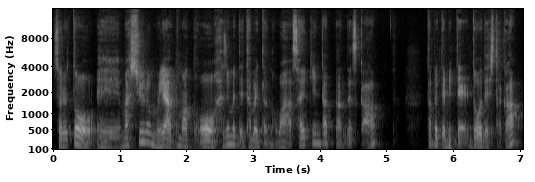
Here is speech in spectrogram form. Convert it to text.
それと、えー、マッシュルームやトマトを初めて食べたのは最近だったんですか？食べてみてどうでしたか？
